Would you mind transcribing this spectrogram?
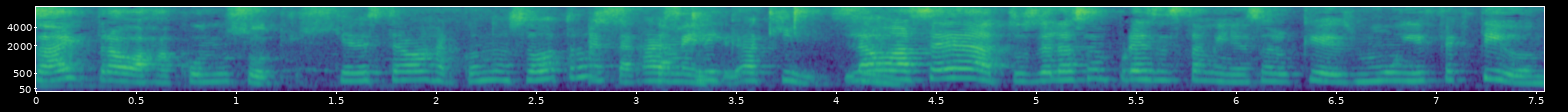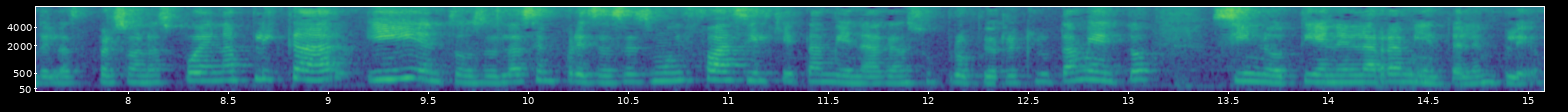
website trabaja con nosotros. ¿Quieres trabajar con nosotros? Exactamente. Haz clic aquí. La base de datos de las empresas también es algo que es muy efectivo, donde las personas pueden aplicar y entonces las empresas es muy fácil que también hagan su propio reclutamiento si no tienen la herramienta del empleo.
